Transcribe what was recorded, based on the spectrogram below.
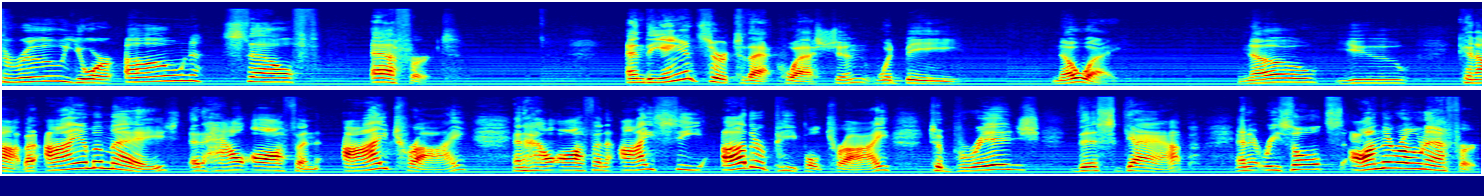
through your own self effort? And the answer to that question would be no way. No, you cannot. But I am amazed at how often I try and how often I see other people try to bridge this gap, and it results on their own effort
